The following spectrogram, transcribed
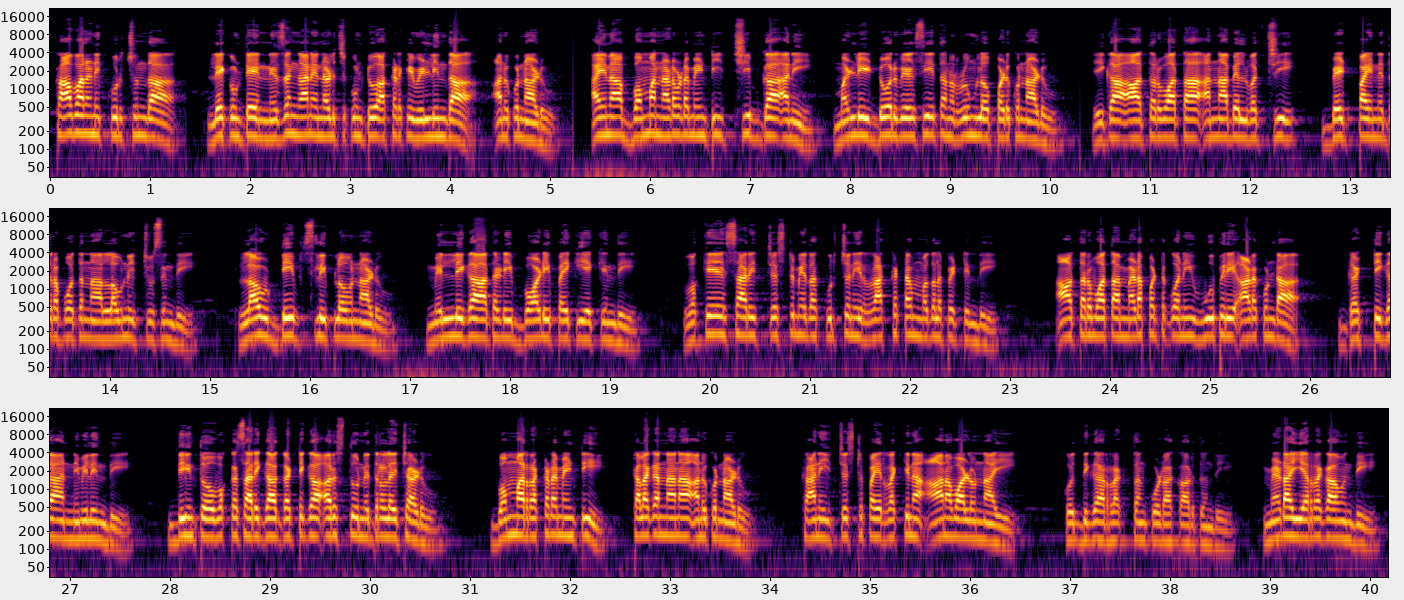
కావాలని కూర్చుందా? లేకుంటే నిజంగానే నడుచుకుంటూ అక్కడికి వెళ్ళిందా? అనుకున్నాడు. అయినా బొమ్మ నడవడమేంటి చీప్గా అని మళ్ళీ డోర్ వేసి తన రూమ్లో పడుకున్నాడు. ఇక ఆ తరువాత అన్నాబెల్ వచ్చి బెడ్ పై నిద్రపోతున్న లవ్ని చూసింది. లవ్ డీప్ స్లీప్లో ఉన్నాడు. మెల్లిగా అతడి బాడీ పైకి ఎక్కింది. ఒకేసారి చెస్ట్ మీద కూర్చొని రక్కటం మొదలుపెట్టింది. ఆ తరువాత మెడ పట్టుకొని ఊపిరి ఆడకుండా గట్టిగా నిమిలింది. దీంతో ఒక్కసారిగా గట్టిగా అరుస్తూ నిద్రలేచాడు. బొమ్మ రక్కడమేంటి? కలగన్నానా అనుకున్నాడు. కానీ చెస్ట్పై రక్కిన ఆనవాళ్ళున్నాయి కొద్దిగా రక్తం కూడా కారుతుంది. మెడ ఎర్రగా ఉంది.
